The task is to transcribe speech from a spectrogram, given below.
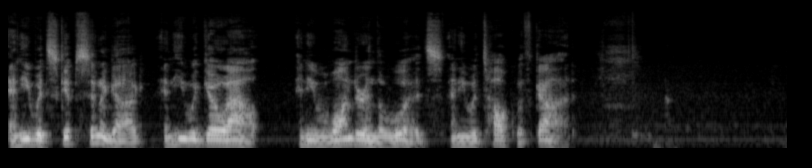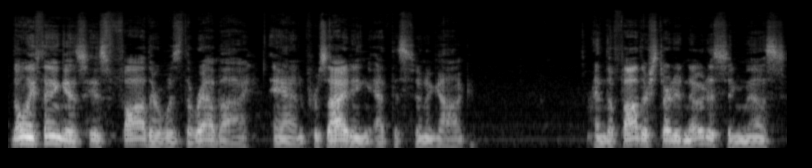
and he would skip synagogue and he would go out and he would wander in the woods and he would talk with God. The only thing is his father was the rabbi and presiding at the synagogue. And the father started noticing this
